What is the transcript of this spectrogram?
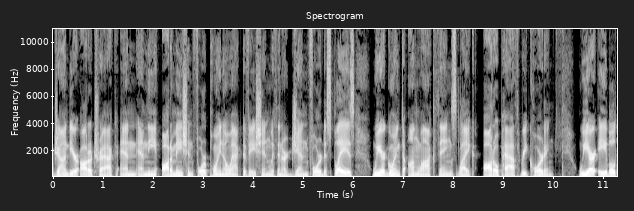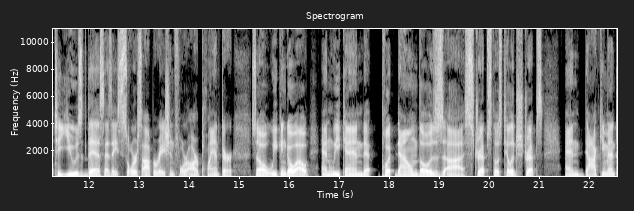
John Deere AutoTrac and and the automation 4.0 activation within our Gen 4 displays, we are going to unlock things like AutoPath recording we are able to use this as a source operation for our planter. So we can go out and we can put down those uh, strips, those tillage strips, and document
